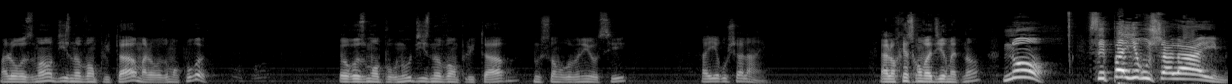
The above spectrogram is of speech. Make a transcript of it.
Malheureusement, 19 ans plus tard, malheureusement pour eux. Heureusement pour nous, 19 ans plus tard, nous sommes revenus aussi à Yerushalayim. Alors qu'est-ce qu'on va dire maintenant? Non C'est pas Yerushalayim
